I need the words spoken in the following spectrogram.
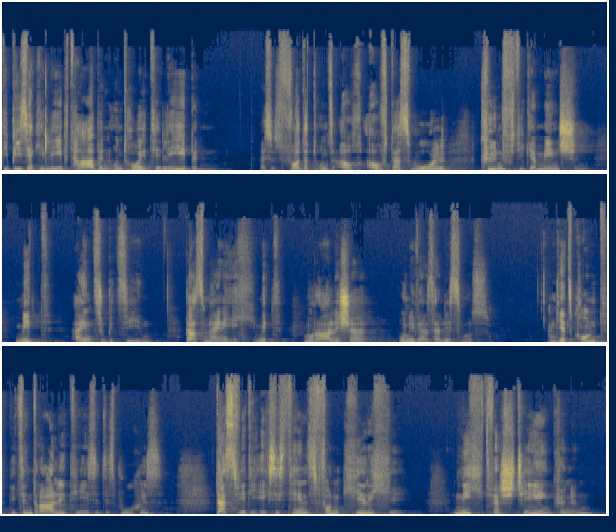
die bisher gelebt haben und heute leben. Also es fordert uns auch auf, das Wohl künftiger Menschen mit einzubeziehen. Das meine ich mit moralischer Universalismus. Und jetzt kommt die zentrale These des Buches, dass wir die Existenz von Kirche nicht verstehen können,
